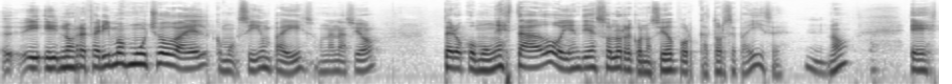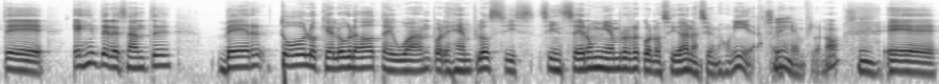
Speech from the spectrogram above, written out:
eh, y, nos referimos mucho a él como, sí, un país, una nación, pero como un Estado, hoy en día es solo reconocido por 14 países, mm. ¿no? Este, es interesante ver todo lo que ha logrado Taiwán, por ejemplo, sin ser un miembro reconocido de Naciones Unidas, por ejemplo, ¿no? Eh,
